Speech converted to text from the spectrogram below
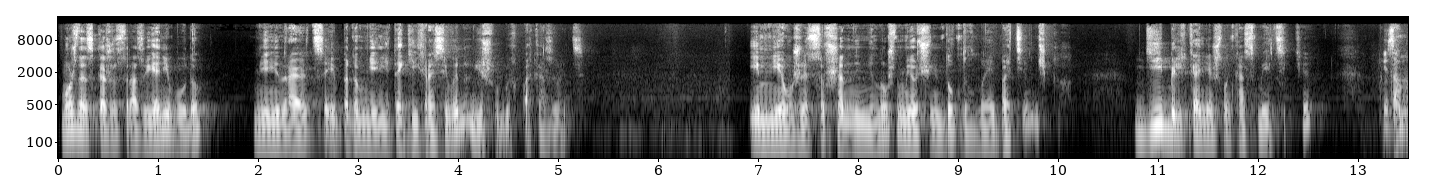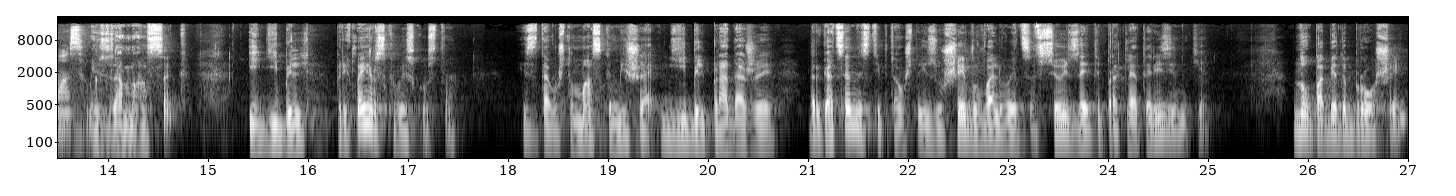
Можно я скажу сразу, я не буду. Мне не нравится, и потом мне не такие красивые ноги, чтобы их показывать. И мне уже совершенно не нужно, мне очень удобно в моих ботиночках. Гибель, конечно, косметики – из-за масок. Из-за масок. И гибель парикмахерского искусства. Из-за того, что маска мешает гибель продажи драгоценностей, потому что из ушей вываливается все из-за этой проклятой резинки. Но победа брошей,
